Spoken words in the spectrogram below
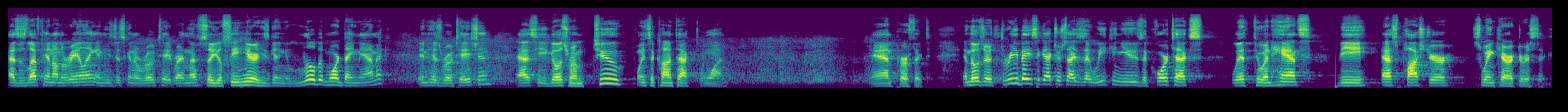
has his left hand on the railing, and he's just going to rotate right and left. So you'll see here he's getting a little bit more dynamic in his rotation as he goes from two points of contact to one and perfect. And those are three basic exercises that we can use the Core-Tex with to enhance the S posture swing characteristic.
